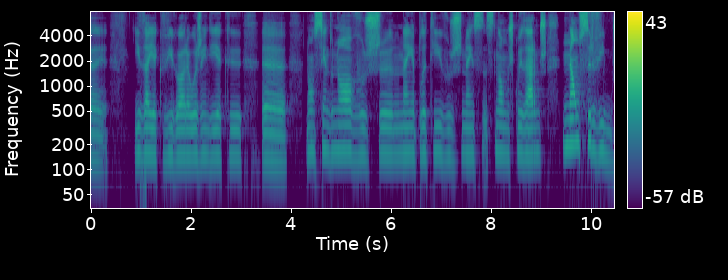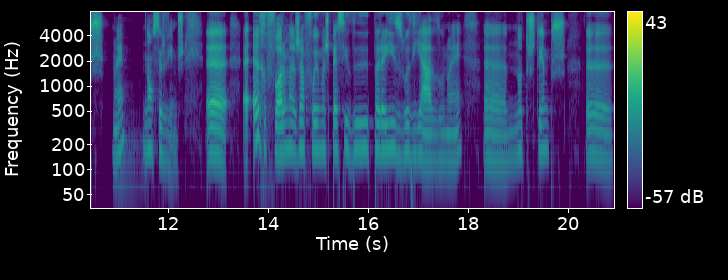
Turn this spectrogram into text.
ideia que vigora hoje em dia que eh, não sendo novos, eh, nem apelativos, nem se, se não nos cuidarmos, não servimos, não é? Não servimos. Eh, a, a reforma já foi uma espécie de paraíso adiado, não é? Eh, noutros tempos eh,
